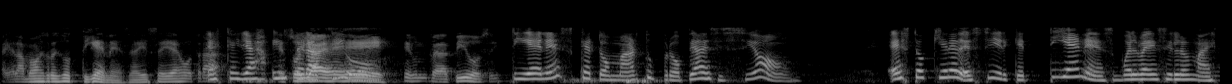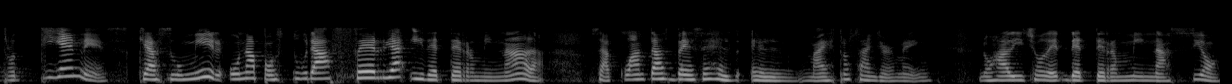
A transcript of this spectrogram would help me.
Ahí la maestra dijo tienes, ahí ya es otra. Es que ya es imperativo. es, un imperativo, sí. Tienes que tomar tu propia decisión. Esto quiere decir que tienes, vuelve a decirle el maestro, tienes que asumir una postura férrea y determinada. O sea, ¿cuántas veces el, maestro Saint Germain nos ha dicho de determinación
